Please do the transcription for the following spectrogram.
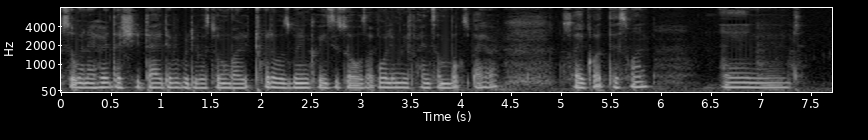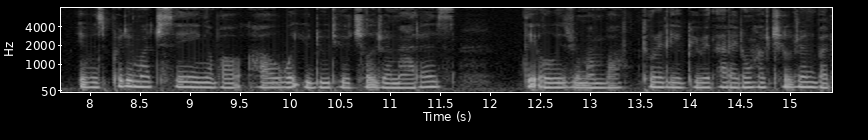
so when I heard that she died, everybody was talking about it. Twitter was going crazy. So I was like, oh, let me find some books by her. So I got this one. And it was pretty much saying about how what you do to your children matters. They always remember. Totally agree with that. I don't have children, but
